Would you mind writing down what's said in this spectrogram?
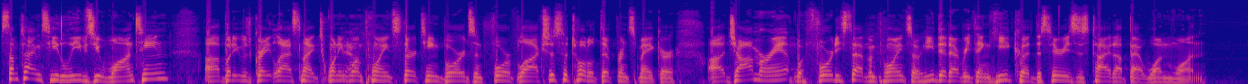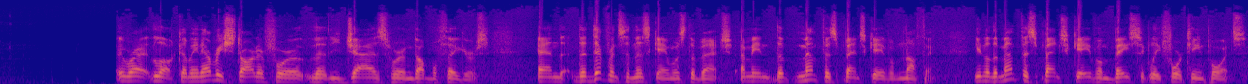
Sometimes he leaves you wanting. Uh, but he was great last night 21 yeah. points, 13 boards, and four blocks. Just a total difference maker. Uh, Ja Morant with 47 points, so he did everything he could. The series is tied up at 1 1. Right. Look, I mean, every starter for the Jazz were in double figures. And the difference in this game was the bench. I mean, the Memphis bench gave them nothing. You know, the Memphis bench gave them basically 14 points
